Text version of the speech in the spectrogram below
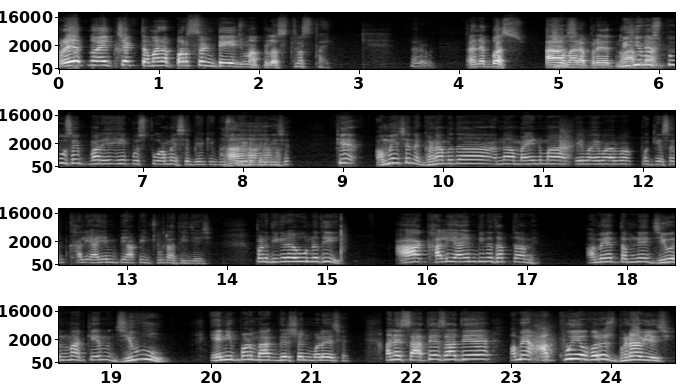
પ્રયત્નો એ જ છે કે તમારા પર્સન્ટેજમાં પ્લસ પ્લસ થાય. બરાબર. અને બસ આ અમારા પ્રયત્નો બીજી વસ્તુ સાહેબ મારે એક વસ્તુ અમે સાહેબ એક એક વસ્તુ એડ કરવી છે કે અમે છે ને ઘણા બધાના માઇન્ડમાં એવા એવા એવા કે સાહેબ ખાલી આઈએમપી આપીને છૂટા થઈ જાય છે. પણ દીકરા એવું નથી. આ ખાલી આઈએમપી નથી આપતા અમે. અમે તમને જીવનમાં કેમ જીવવું એની પણ માર્ગદર્શન મળે છે. અને સાથે સાથે અમે આખું એ વર્ષ ભણાવીએ છીએ.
